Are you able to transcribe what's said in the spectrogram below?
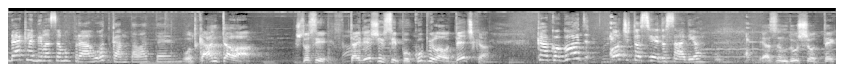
Dakle, bila sam u pravu, otkantala te. Od kantala? Što si, taj rješnik si pokupila od dečka? Kako god, očito si je dosadio. Ja sam dušo tek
